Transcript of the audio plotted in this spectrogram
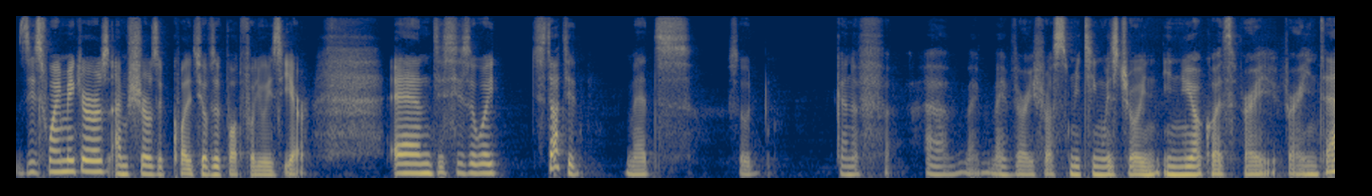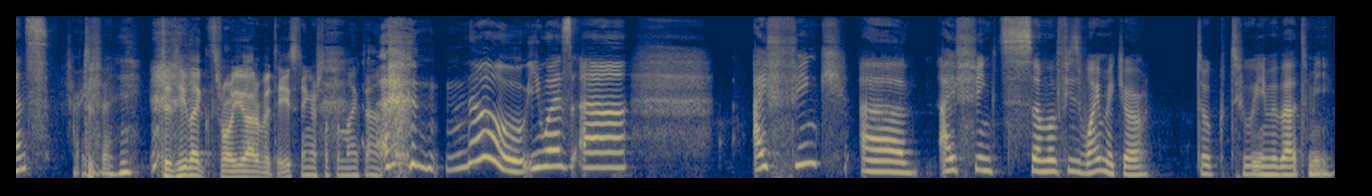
these winemakers, I'm sure the quality of the portfolio is here. And this is a way started. Met so kind of uh, my, my very first meeting with Joe in, in New York was very, very intense, very funny. Did he like throw you out of a tasting or something like that? no, he was. Uh, I think. Uh, I think some of his winemaker talk to him about me.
